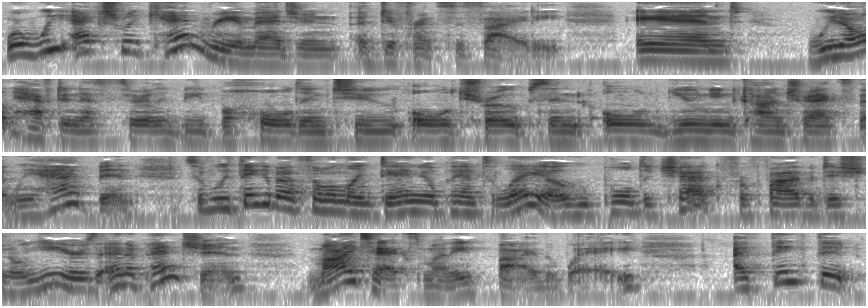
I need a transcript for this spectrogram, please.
where we actually can reimagine a different society. And we don't have to necessarily be beholden to old tropes and old union contracts that we have been. So if we think about someone like Daniel Pantaleo, who pulled a check for five additional years and a pension, my tax money, by the way, I think that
